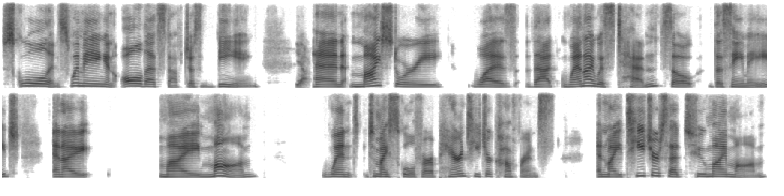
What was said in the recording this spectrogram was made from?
school and swimming and all that stuff, just being. Yeah. And my story was that when I was 10, so the same age, and I, my mom went to my school for a parent teacher conference and my teacher said to my mom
